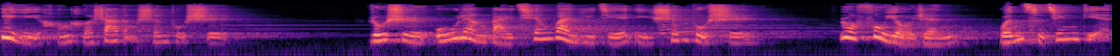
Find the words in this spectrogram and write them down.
亦以恒河沙等身布施，如是无量百千万亿劫以身布施。若复有人闻此经典，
